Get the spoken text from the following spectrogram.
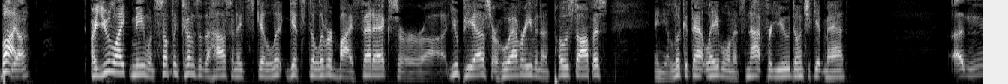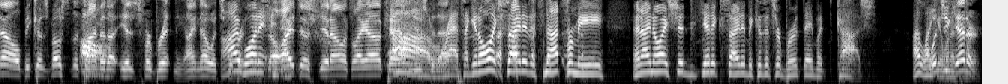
But Yeah. Are you like me when something comes to the house and it gets delivered by FedEx or uh, UPS or whoever, even a post office, and you look at that label and it's not for you? Don't you get mad? Uh, no, because most of the time Oh. it uh, is for Brittany. I know it's for I Brittany. want it- So I just, you know, it's like, okay, I'm used to Ah, that. rats. I get all excited. it's not for me. And I know I should get excited because it's her birthday, but gosh, I like What'd you get her?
